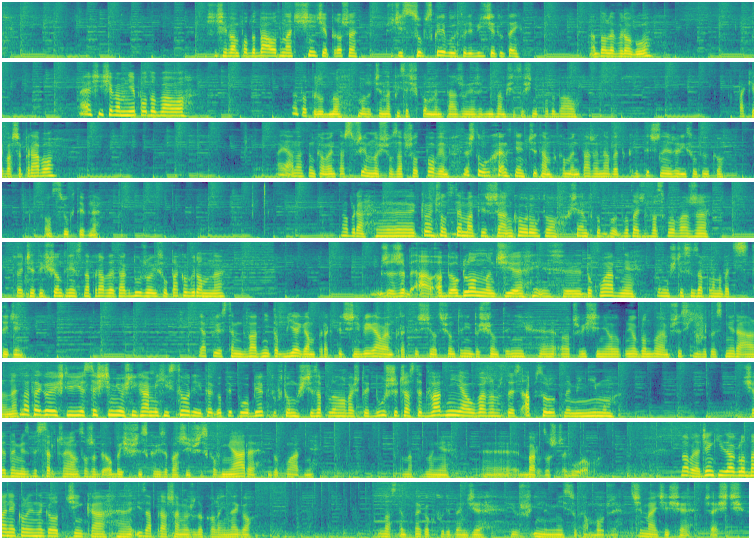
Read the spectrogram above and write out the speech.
Jeśli się Wam podobało, to naciśnijcie proszę przycisk subskrybuj, który widzicie tutaj na dole w rogu. A jeśli się Wam nie podobało, no to trudno. Możecie napisać w komentarzu, jeżeli Wam się coś nie podobało. Takie Wasze prawo. A ja na ten komentarz z przyjemnością zawsze odpowiem. Zresztą chętnie czytam komentarze, nawet krytyczne, jeżeli są tylko konstruktywne. Dobra, e, kończąc temat jeszcze Ankoru, to chciałem tylko do- dodać dwa słowa, że słuchajcie, tych świątyń jest naprawdę tak dużo i są tak ogromne, że żeby, aby oglądnąć je e, dokładnie, to musicie sobie zaplanować z tydzień. Ja tu jestem dwa dni, to biegam praktycznie, biegałem praktycznie od świątyni do świątyni. E, oczywiście nie, nie oglądałem wszystkich, bo to jest nierealne. Dlatego jeśli jesteście miłośnikami historii tego typu obiektów, to musicie zaplanować tutaj dłuższy czas, te dwa dni. Ja uważam, że to jest absolutne minimum. 7 jest wystarczająco, żeby obejść wszystko i zobaczyć wszystko w miarę dokładnie. To na pewno nie e, bardzo szczegółowo. Dobra, dzięki za oglądanie kolejnego odcinka e, i zapraszam już do kolejnego do następnego, który będzie już w innym miejscu Kambodży. Trzymajcie się, cześć.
